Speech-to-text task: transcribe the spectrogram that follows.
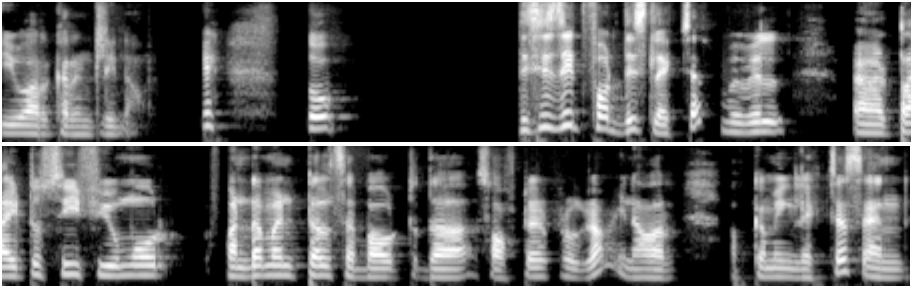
you are currently now okay? So this is it for this lecture. We will uh, try to see few more fundamentals about the software program in our upcoming lectures. And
